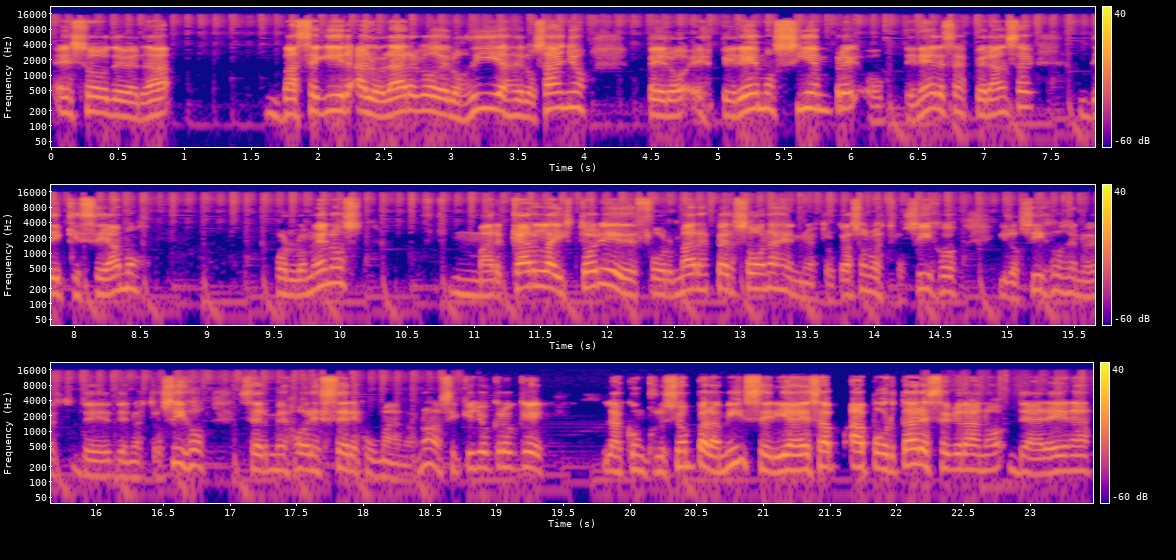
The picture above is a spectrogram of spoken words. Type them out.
Eso de verdad va a seguir a lo largo de los días, de los años, pero esperemos siempre obtener esa esperanza de que seamos, por lo menos, marcar la historia y de formar personas, en nuestro caso nuestros hijos y los hijos de, nuestros hijos, ser mejores seres humanos. ¿no? Así que yo creo que la conclusión para mí sería esa, aportar ese grano de arena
